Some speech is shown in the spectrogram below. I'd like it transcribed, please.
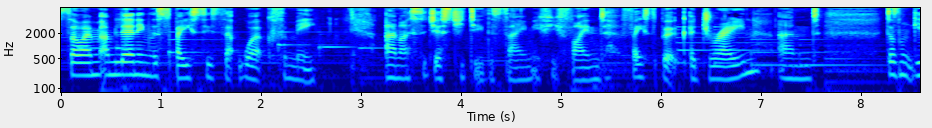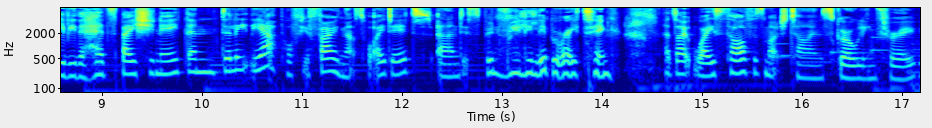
So I'm, I'm learning the spaces that work for me. And I suggest you do the same if you find Facebook a drain and doesn't give you the headspace you need, then delete the app off your phone. That's what I did, and it's been really liberating. I don't waste half as much time scrolling through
